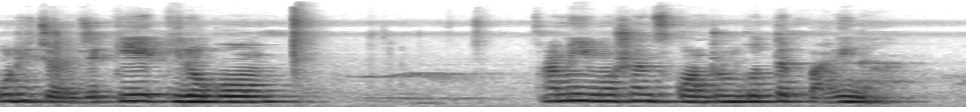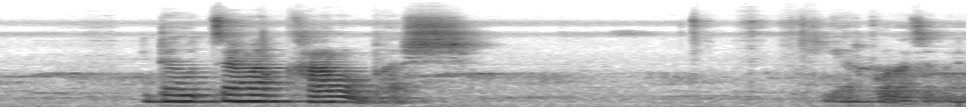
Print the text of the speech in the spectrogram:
পরিচয় যে কে কীরকম। আমি ইমোশনস কন্ট্রোল করতে পারি না। এটা হচ্ছে আমার খারাপ অভ্যাস। কি আর করা যাবে?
